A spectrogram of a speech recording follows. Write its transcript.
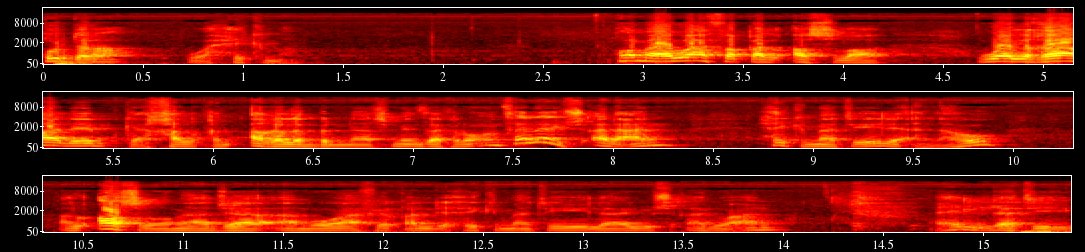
قدرة وحكمة. وما وافق الأصل والغالب كخلق أغلب الناس من ذكر وأنثى لا يسأل عن حكمته لأنه الأصل وما جاء موافقا لحكمته لا يسأل عن علته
